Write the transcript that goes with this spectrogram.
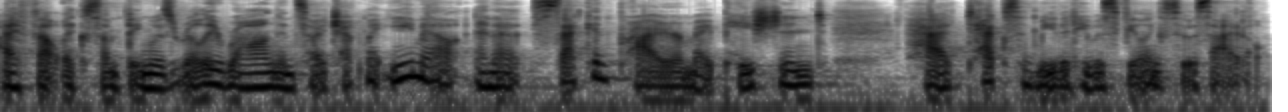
I felt like something was really wrong. And so I checked my email, and a second prior, my patient had texted me that he was feeling suicidal.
